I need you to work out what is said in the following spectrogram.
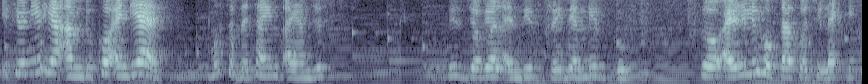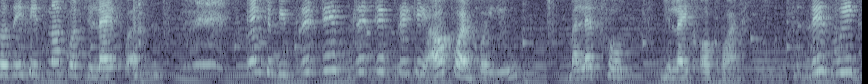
if you're new here, I'm Duko, and yes, most of the times I am just this jovial and this crazy and this goofy. So I really hope that's what you like because if it's not what you like, well, it's going to be pretty, pretty, pretty awkward for you. But let's hope you like awkward. This week,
